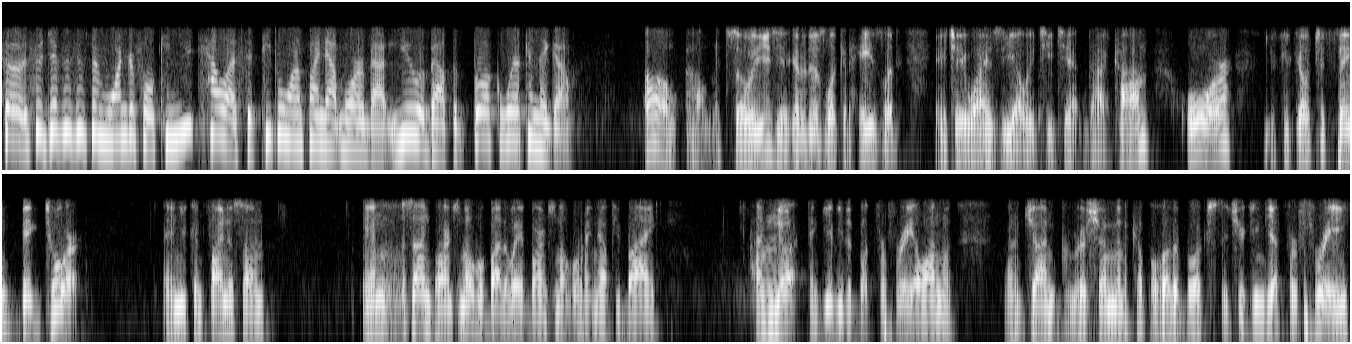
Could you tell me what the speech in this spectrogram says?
So, so Jeff, this has been wonderful. Can you tell us if people want to find out more about you, about the book, where can they go? Oh, oh it's so easy. All you got to do is look at Hayzlett, H A Y Z L E T T dot com, or you could go to Think Big Tour, and you can find us on Amazon, Barnes Noble. By the way, Barnes Noble right now, if you buy a Nook, they give you the book for free along with uh, John Grisham and a couple of other books that you can get for free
